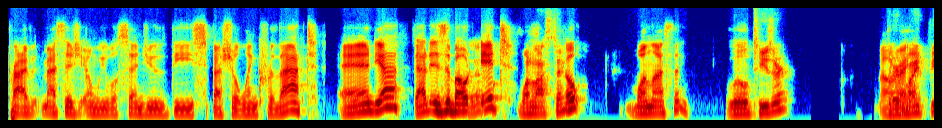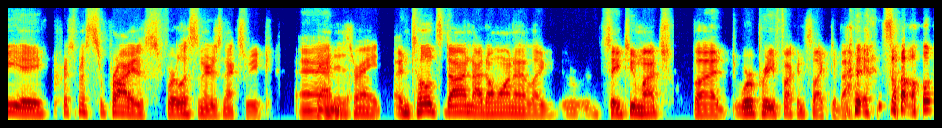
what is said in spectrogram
private message, and we will send you the special link for that. And yeah, that is about Yeah. it. One last thing, Oh, one last thing. little teaser. All there right, might be a Christmas surprise for listeners next week. And that is right. until it's done, I don't want to like say too much, but we're pretty fucking psyched about it. So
